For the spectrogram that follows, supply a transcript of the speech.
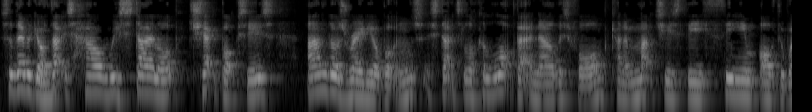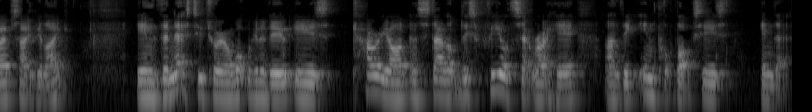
So there we go. That is how we style up checkboxes and those radio buttons. It's starting to look a lot better now, this form. Kind of matches the theme of the website, if you like. In the next tutorial, what we're going to do is carry on and style up this field set right here and the input boxes in there.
